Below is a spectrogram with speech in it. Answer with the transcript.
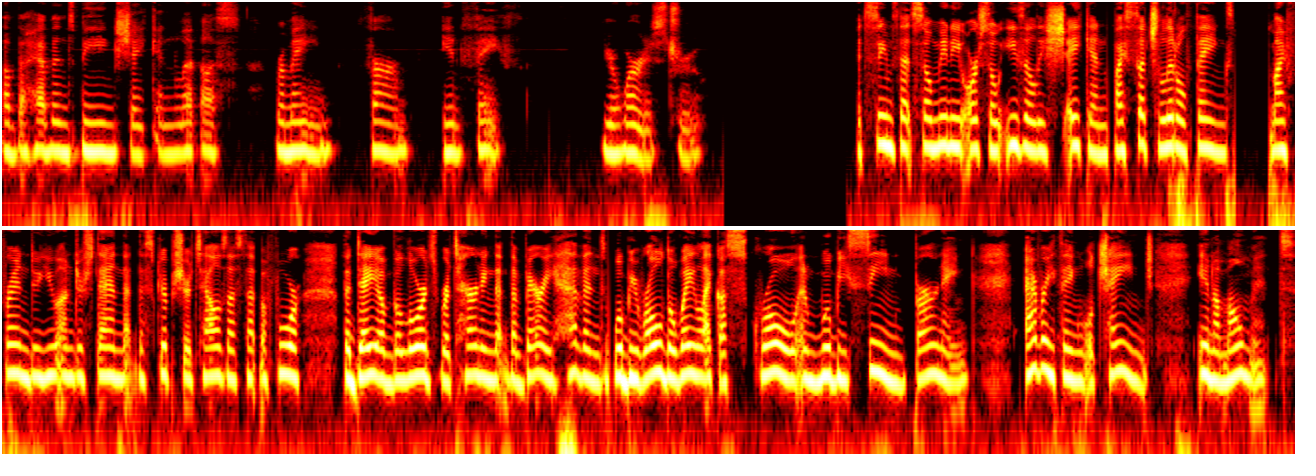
of the heavens being shaken. Let us remain firm in faith. Your word is true. It seems that so many are so easily shaken by such little things. My friend, do you understand that the scripture tells us that before the day of the Lord's returning that the very heavens will be rolled away like a scroll and will be seen burning. Everything will change in a moment.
